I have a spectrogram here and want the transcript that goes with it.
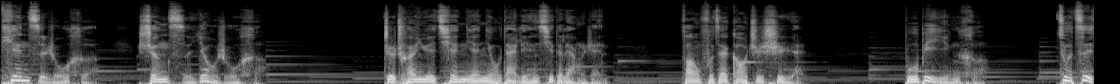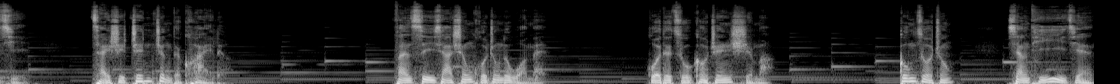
天子如何，生死又如何？”这穿越千年纽带联系的两人，仿佛在告知世人：不必迎合，做自己，才是真正的快乐。反思一下生活中的我们，活得足够真实吗？工作中，想提意见，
